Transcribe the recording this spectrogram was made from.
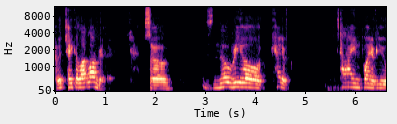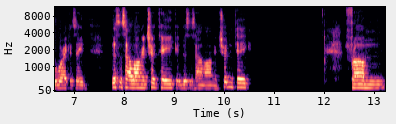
could take a lot longer there. So there's no real kind of time point of view where I could say, this is how long it should take, and this is how long it shouldn't take. From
